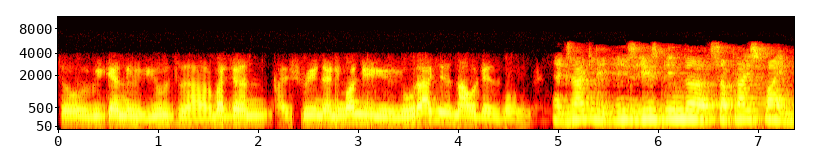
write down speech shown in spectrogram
So we can use Harbhajan, Ashwin, and even Yuvraj is nowadays bowling. Exactly, he's he's been the surprise find.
